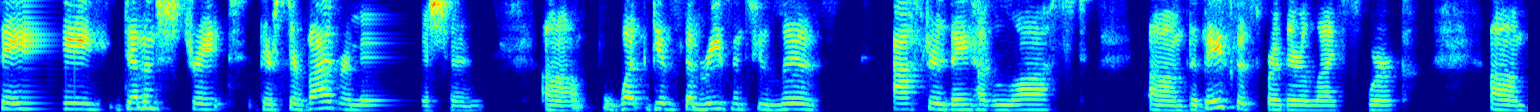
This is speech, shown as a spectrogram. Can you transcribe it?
they demonstrate their survivor mission, uh, what gives them reason to live after they have lost um, the basis for their life's work um,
